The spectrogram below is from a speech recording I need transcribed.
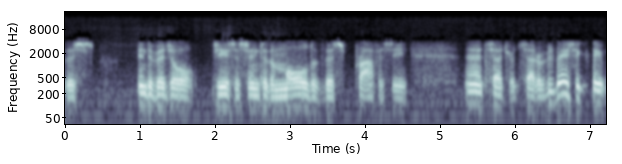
this individual Jesus into the mold of this prophecy, et cetera, et cetera. But basically,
